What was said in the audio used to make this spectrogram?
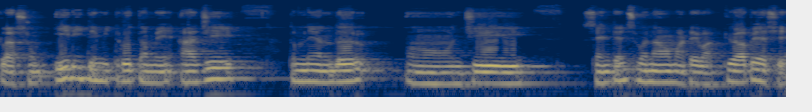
classroom. એ રીતે મિત્રો તમે આજે તમને અંદર જે સેન્ટેન્સ બનાવવા માટે વાક્યો આપ્યા છે,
